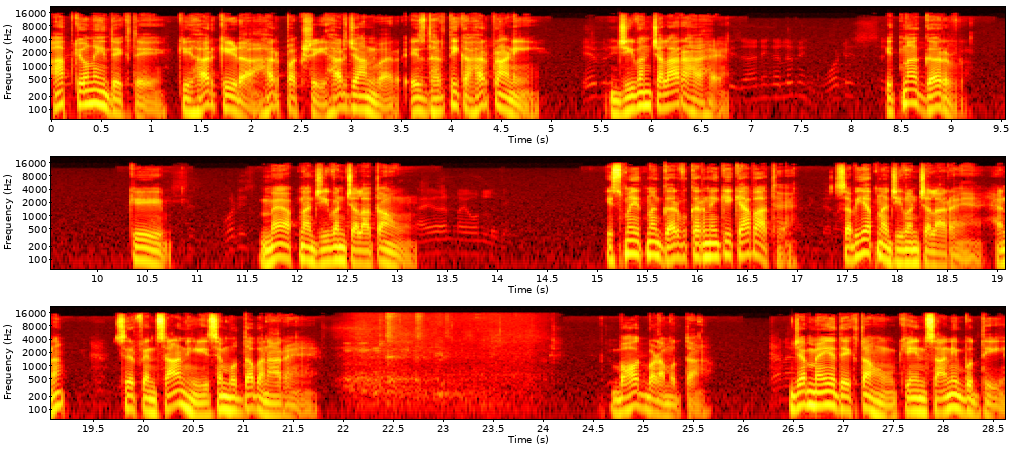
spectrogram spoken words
आप क्यों नहीं देखते कि हर कीड़ा, हर पक्षी, हर जानवर, इस धरती का हर प्राणी जीवन चला रहा है? इतना गर्व कि मैं अपना जीवन चलाता हूँ। इसमें इतना गर्व करने की क्या बात है? सभी अपना जीवन चला रहे हैं, है ना? सिर्फ़ इंसान ही इसे मुद्दा बना रहे हैं। बहुत बड़ा मुद्दा। जब मैं ये देखता हूँ कि इंसानी बुद्धि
